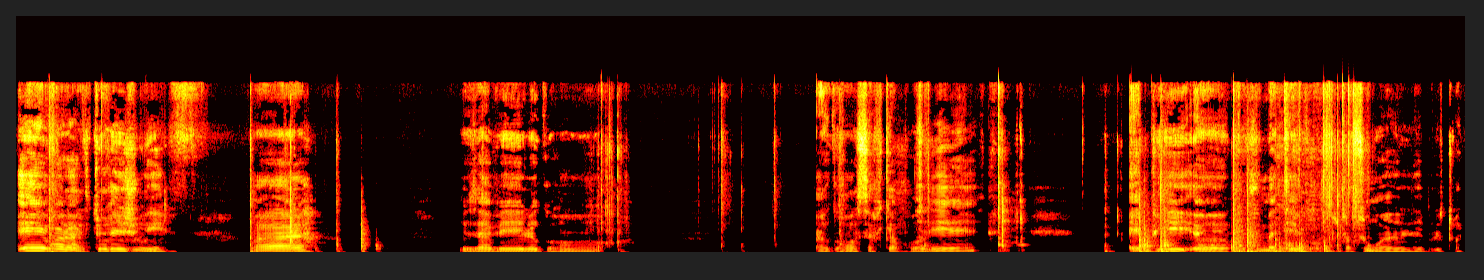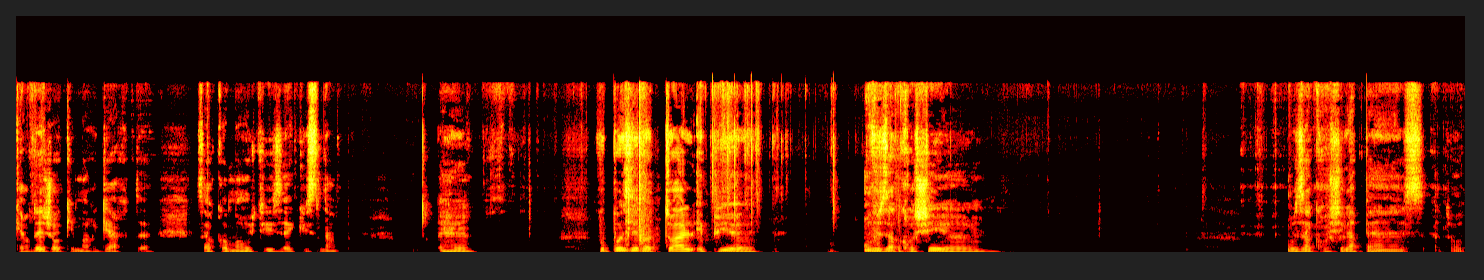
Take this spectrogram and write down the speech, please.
et voilà tout est joué. Voilà. Vous avez le grand un grand cercle à broder et puis, euh, vous mettez, de toute façon, euh, les, trois quarts des gens qui me regardent savent comment utiliser un snap euh, vous posez votre toile et puis vous accrochez, vous accrochez la pince. Attendez.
